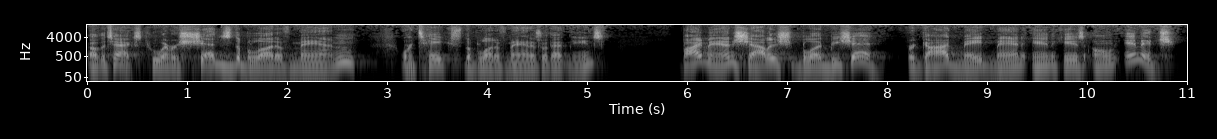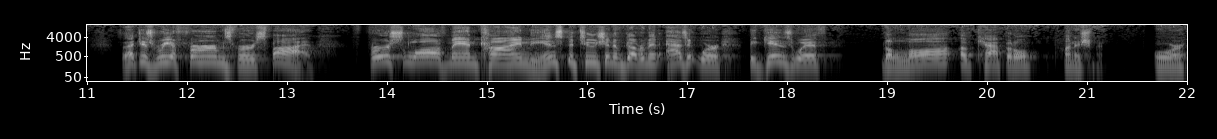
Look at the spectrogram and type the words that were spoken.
of the text. Whoever sheds the blood of man or takes the blood of man is what that means. By man shall his blood be shed, for God made man in his own image. So that just reaffirms verse 5. First law of mankind, the institution of government, as it were, begins with the law of capital punishment, or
